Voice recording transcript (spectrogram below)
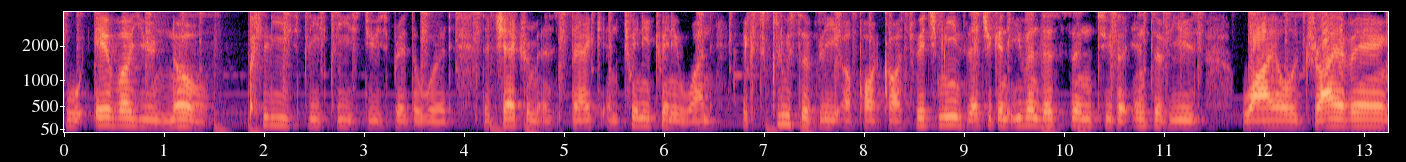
whoever you know. Please, please, please do spread the word. The chat room is back in 2021, exclusively a podcast, which means that you can even listen to the interviews while driving,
